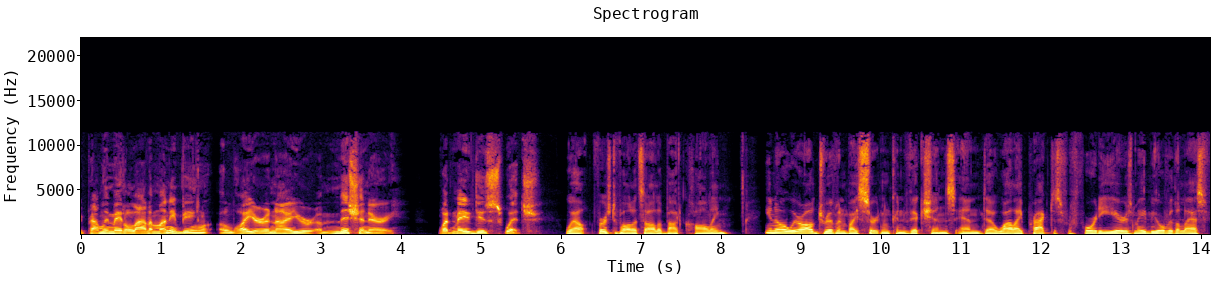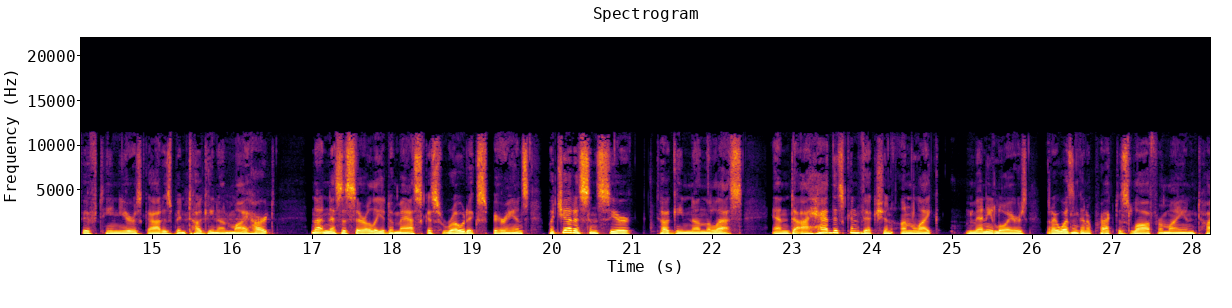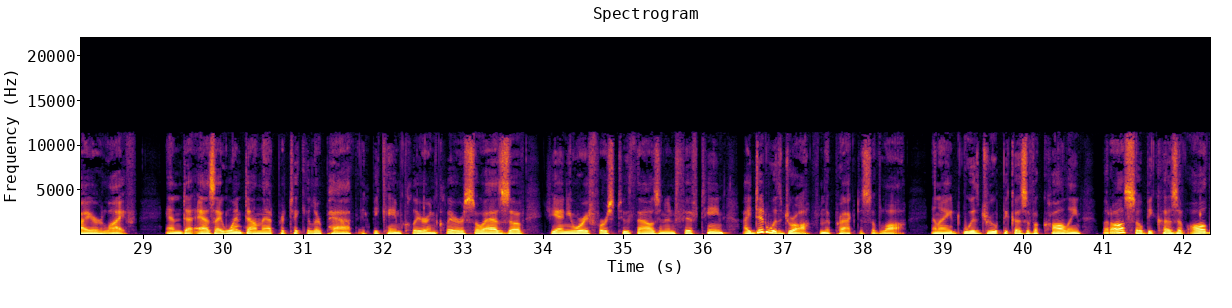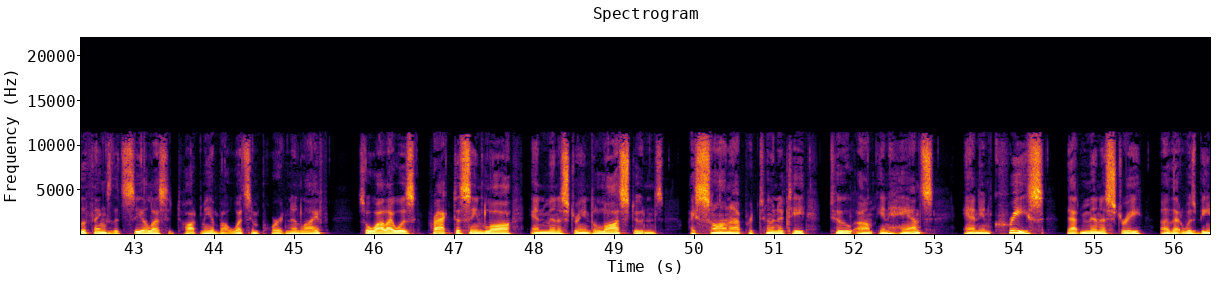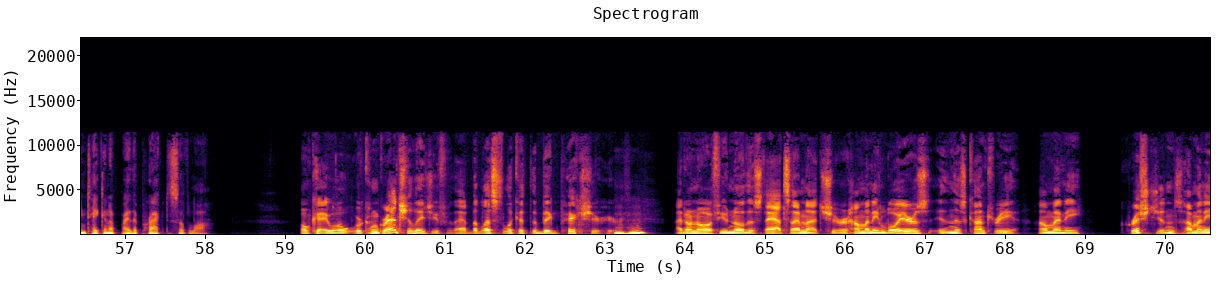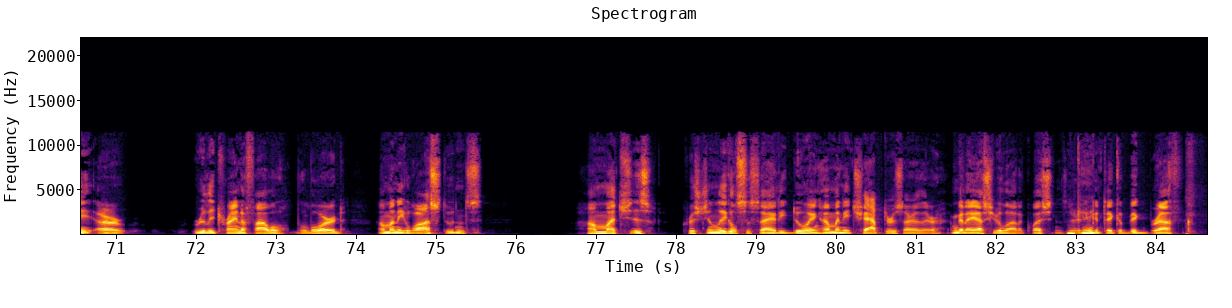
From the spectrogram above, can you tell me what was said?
you probably made a lot of money being a lawyer, and now you're a missionary. What made you switch? Well, first of all, it's all about calling you know, we're all driven by certain convictions. And uh, while I practiced for 40 years, maybe over the last 15 years, God has been tugging on my heart. Not necessarily a Damascus Road experience, but yet a sincere tugging nonetheless. And uh, I had this conviction, unlike many lawyers, that I wasn't going to practice law for my entire life. And uh, as I went down that particular path, it became clearer and clearer. So as of January 1st, 2015, I did withdraw from the practice of law. And I withdrew because of a calling, but also because of all the things that CLS had taught me about what's important in life. So while I was practicing law and ministering to law students, I saw an opportunity to um, enhance and increase that ministry uh, that was being taken up by the practice of law. Okay, well, we congratulate you for that, but let's look at the big picture here. Mm-hmm. I don't know if you know the stats. I'm not sure how many lawyers in this country, how many Christians, how many are really trying to follow the Lord, how many law students, how much is Christian Legal Society doing? How many chapters are there? I'm going to ask you a lot of questions there. Okay. You can take a big breath.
